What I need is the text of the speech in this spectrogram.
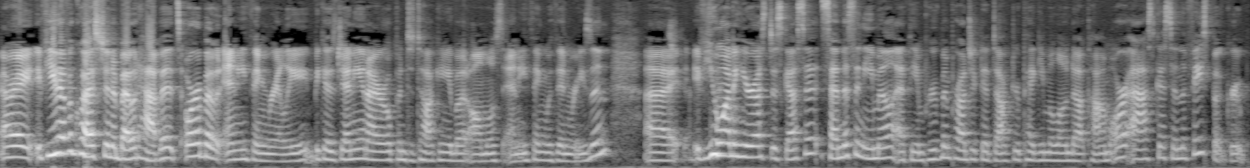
All right. If you have a question about habits or about anything really, because Jenny and I are open to talking about almost anything within reason, uh, if you want to hear us discuss it, send us an email at theimprovementproject at drpeggymalone.com or ask us in the Facebook group.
